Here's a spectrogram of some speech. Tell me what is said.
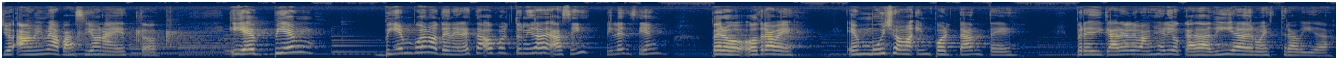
Yo, a mí me apasiona esto. Y es bien, bien bueno tener esta oportunidad así, dile 100. Pero otra vez, es mucho más importante predicar el Evangelio cada día de nuestra vida.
